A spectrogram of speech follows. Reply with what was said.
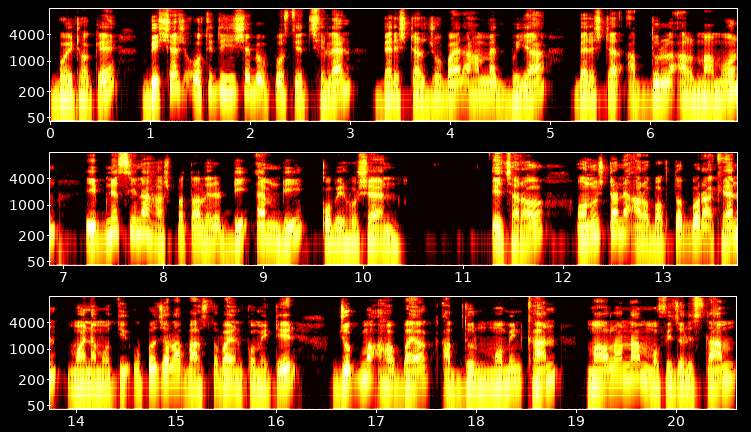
বৈঠকে বিশেষ অতিথি হিসেবে উপস্থিত ছিলেন ব্যারিস্টার জুবাইর আহমেদ ভুইয়া, ব্যারিস্টার আবদুল্লাহ আল মামুন, ইবনে সিনা হাসপাতালের ডিএমডি কবির হোসেন। এছাড়াও অনুষ্ঠানে আরও বক্তব্য রাখেন ময়নামতি উপজেলা বাস্তবায়ন কমিটির যুগ্ম আহ্বায়ক আব্দুল মমিন খান, মাওলানা মফিজুল ইসলাম,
